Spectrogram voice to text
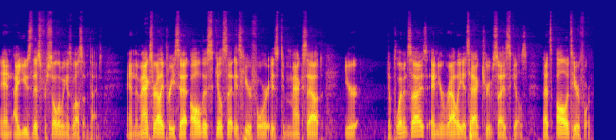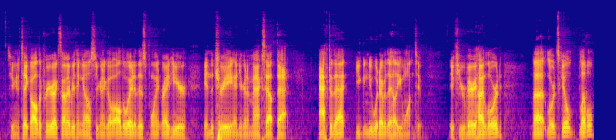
and I use this for soloing as well sometimes. And the max rally preset, all this skill set is here for is to max out your deployment size and your rally attack troop size skills. That's all it's here for. So you're going to take all the prereqs on everything else. You're going to go all the way to this point right here in the tree, and you're going to max out that. After that, you can do whatever the hell you want to. If you're very high lord, uh, lord skill level,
